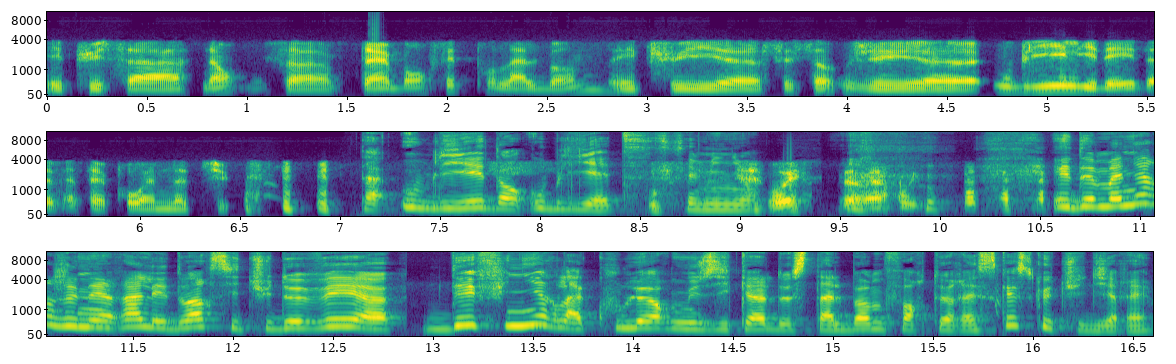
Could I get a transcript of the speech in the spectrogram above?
Et puis ça, non, ça, c'était un bon fit pour l'album. Et puis euh, c'est ça. J'ai euh, oublié l'idée de mettre un poème là-dessus. T'as oublié dans Oubliette. C'est mignon. oui, oui. Et de manière générale, Edouard, si tu devais définir la couleur musicale de cet album Forteresse, qu'est-ce que tu dirais?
